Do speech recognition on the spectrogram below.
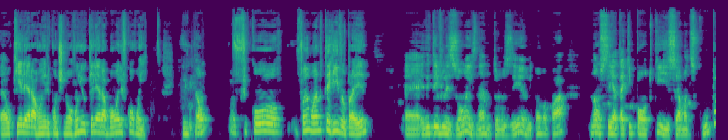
É, o que ele era ruim, ele continuou ruim. E o que ele era bom, ele ficou ruim. Então, ficou. Foi um ano terrível para ele. É, ele teve lesões né, no tornozelo e papapá. Não sei até que ponto que isso é uma desculpa.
